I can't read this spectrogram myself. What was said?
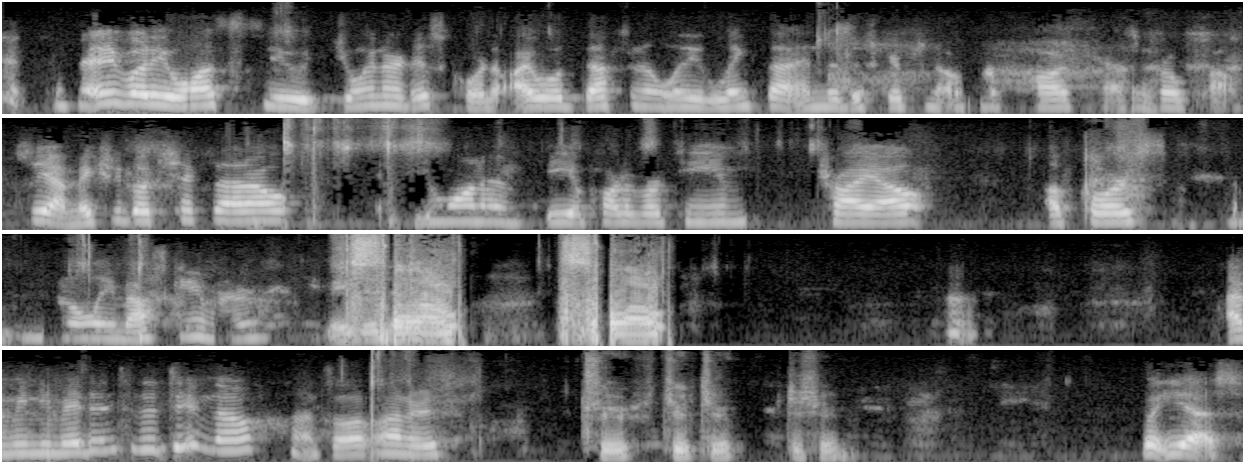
if anybody wants to join our Discord, I will definitely link that in the description of our podcast profile. So yeah, make sure to go check that out. If you want to be a part of our team, try out. Of course, the only Mass Gamer. Sell out, sell out. I mean, you made it into the team though. That's all that matters. True, true, true, true, true. But yes,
